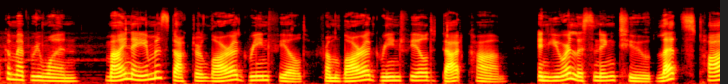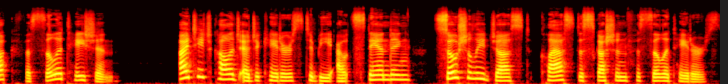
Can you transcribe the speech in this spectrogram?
welcome everyone. My name is Dr. Laura Greenfield from lauragreenfield.com, and you are listening to Let's Talk Facilitation. I teach college educators to be outstanding, socially just class discussion facilitators.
